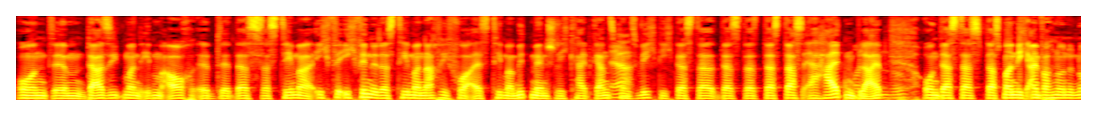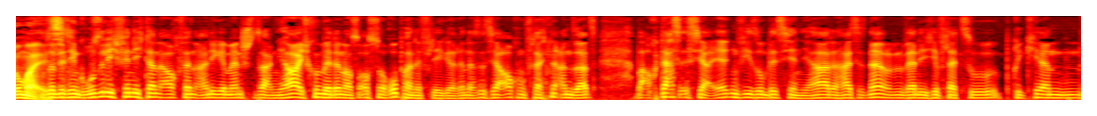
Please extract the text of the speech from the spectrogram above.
und ähm, da sieht man eben auch, äh, dass das Thema. Ich ich finde das Thema nach wie vor als Thema Mitmenschlichkeit ganz ganz wichtig, dass da dass dass dass das erhalten Und- bleibt und so- und dass das dass man nicht einfach nur eine Nummer Und so ein ist. bisschen gruselig finde ich dann auch, wenn einige Menschen sagen, ja, ich hole mir dann aus Osteuropa eine Pflegerin. Das ist ja auch ein, vielleicht ein Ansatz. Aber auch das ist ja irgendwie so ein bisschen, ja, dann heißt es, ne, dann werden die hier vielleicht zu prekären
